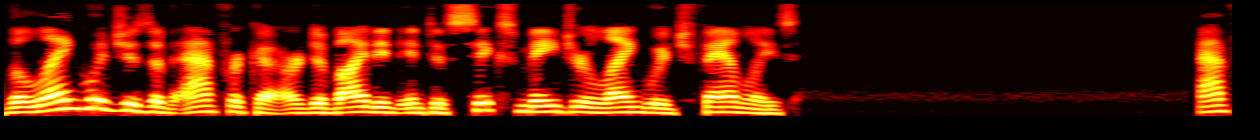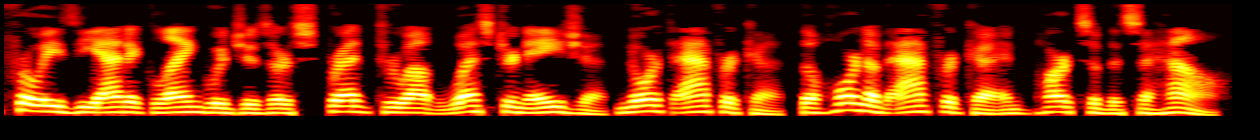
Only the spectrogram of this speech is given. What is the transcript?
The languages of Africa are divided into six major language families. Afroasiatic languages are spread throughout Western Asia, North Africa, the Horn of Africa and parts of the Sahel.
